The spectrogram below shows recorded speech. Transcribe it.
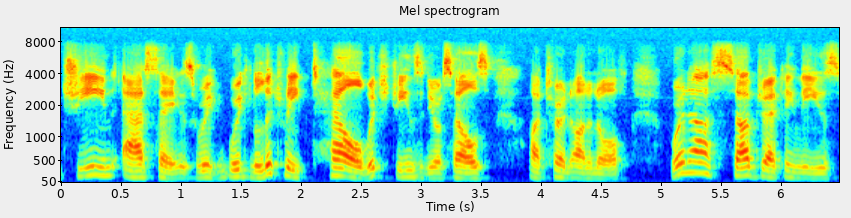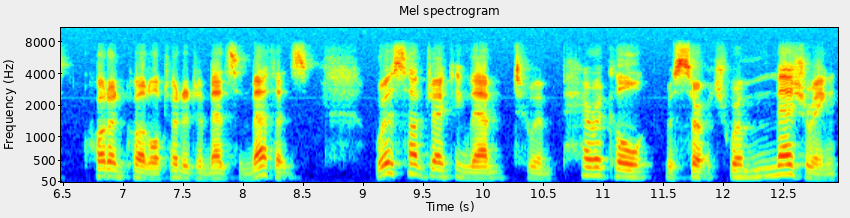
gene assays, we, we can literally tell which genes in your cells are turned on and off. We're now subjecting these quote unquote alternative medicine methods we're subjecting them to empirical research. We're measuring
